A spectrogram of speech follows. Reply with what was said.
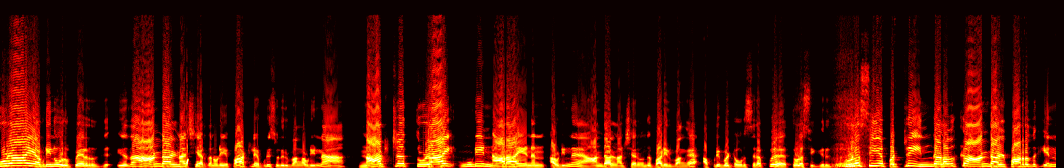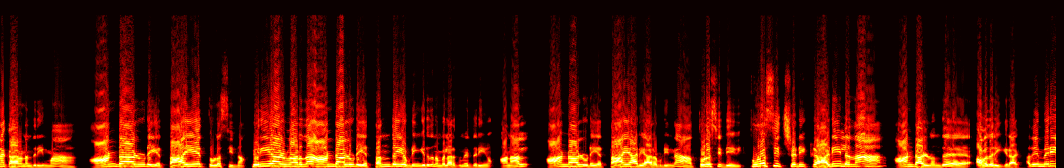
துழாய் அப்படின்னு ஒரு பேர் இருக்கு. இதுதான் ஆண்டாள் நாச்சியார் தன்னுடைய பாட்டுல எப்படி சொல்லியிருப்பாங்க அப்படின்னா நாற்ற துழாய் முடி நாராயணன் அப்படின்னு ஆண்டாள் நாச்சியார் வந்து பாடியிருப்பாங்க. அப்படிப்பட்ட ஒரு சிறப்பு துளசிக்கு இருக்கு. துளசியை பற்றி இந்த அளவுக்கு ஆண்டாள் பாடுறதுக்கு என்ன காரணம் தெரியுமா? ஆண்டாளுடைய தாயே துளசி தான் பெரியாழ்வார் தான் ஆண்டாளுடைய தந்தை அப்படிங்கிறது நம்ம எல்லாருக்குமே தெரியும். ஆனால் ஆண்டாளுடைய தாயார் யார் அப்படின்னா துளசி தேவி. துளசி செடிக்கு அடியில தான் ஆண்டாள் வந்து அவதரிக்கிறாள். அதே மாதிரி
